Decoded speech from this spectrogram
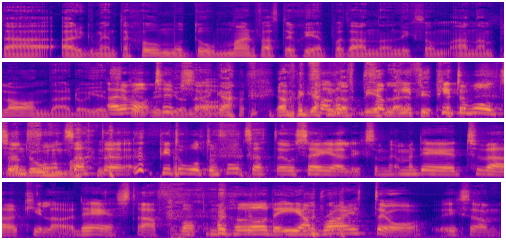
meta-argumentation mot domaren fast det sker på ett annan, liksom, annan plan där då i Ja, det var typ så. Gam- ja men För, gamla för spelare Peter, sitter Peter Walton fortsatte, Peter Walton fortsatte att säga liksom, ja, men det är tyvärr killar, det är straff. Varpå man hörde Ian Wright då, liksom,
